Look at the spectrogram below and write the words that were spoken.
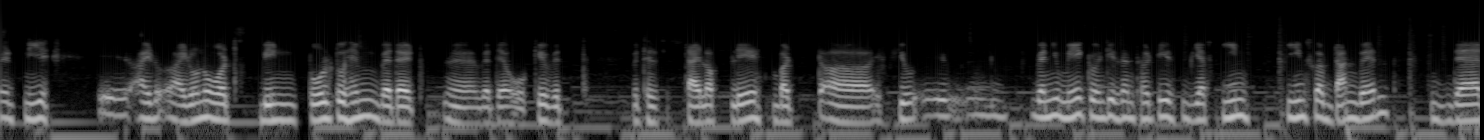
it I, I don't know what's been told to him whether it, uh, whether they're okay with with his style of play. But uh, if you when you make 20s and 30s, we have seen teams who have done well. Their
